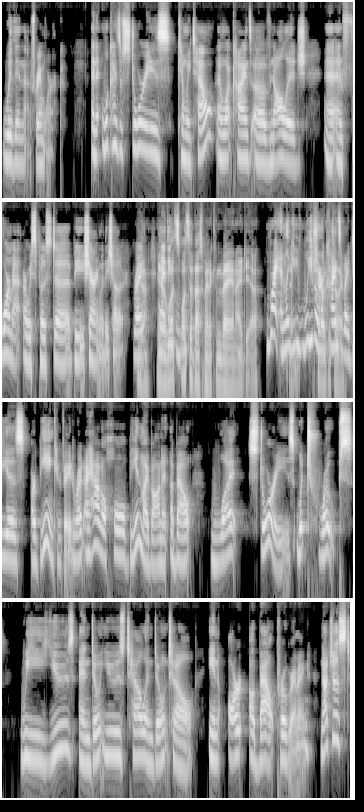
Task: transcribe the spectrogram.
within that framework. And what kinds of stories can we tell, and what kinds of knowledge and, and format are we supposed to be sharing with each other, right? Yeah. And yeah I think what's what's the best way to convey an idea? Right. And like and even what kinds of ideas are being conveyed, right? I have a whole bee in my bonnet about what stories, what tropes we use and don't use, tell and don't tell in art about programming, not just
